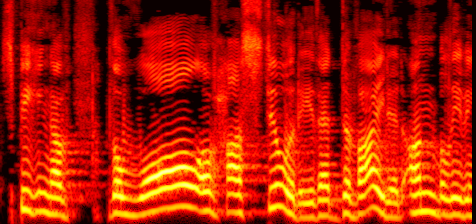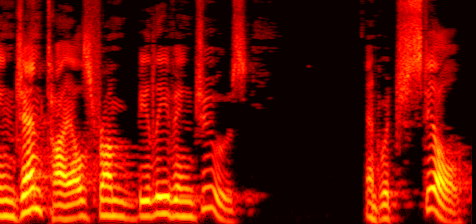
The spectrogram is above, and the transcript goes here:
speaking of the wall of hostility that divided unbelieving Gentiles from believing Jews, and which still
